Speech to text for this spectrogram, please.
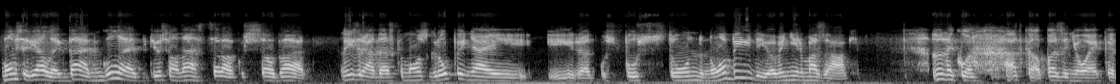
Mums ir jāliek bērni gulēt, bet jūs vēl neesat savākuši savu bērnu. Nu, izrādās, ka mūsu grupiņai ir uz pusstundu nobīde, jo viņi ir mazāki. Nu, neko atkal paziņoja, ka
